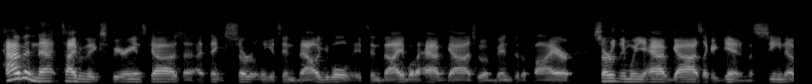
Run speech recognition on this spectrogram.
having that type of experience, guys, I think certainly it's invaluable. It's invaluable to have guys who have been to the fire. Certainly when you have guys like again Messina,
